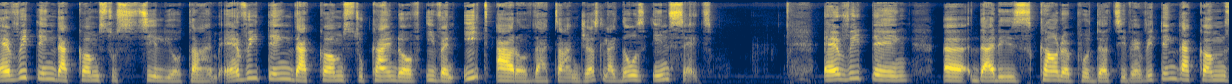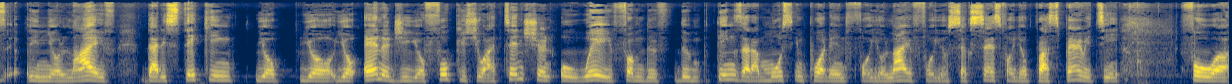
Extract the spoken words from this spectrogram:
everything that comes to steal your time, everything that comes to kind of even eat out of that time, just like those insects, everything uh, that is counterproductive, everything that comes in your life that is taking your your your energy, your focus, your attention away from the the things that are most important for your life, for your success, for your prosperity, for uh,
